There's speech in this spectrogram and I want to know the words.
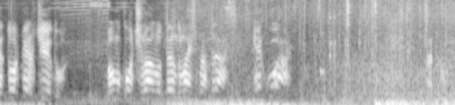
Setor perdido. Vamos continuar lutando mais pra trás. Recuar. Vamos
